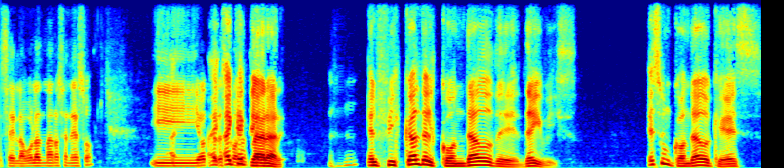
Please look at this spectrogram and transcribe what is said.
se, lavó las manos en eso. Y hay, hay, que aclarar, el fiscal del condado de Davis es un condado que es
